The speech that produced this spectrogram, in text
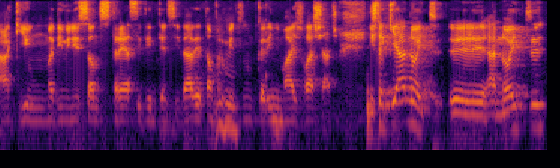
há aqui uma diminuição de stress e de intensidade, então uhum. permite-nos um bocadinho mais relaxados. Isto aqui à noite, uh, à noite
